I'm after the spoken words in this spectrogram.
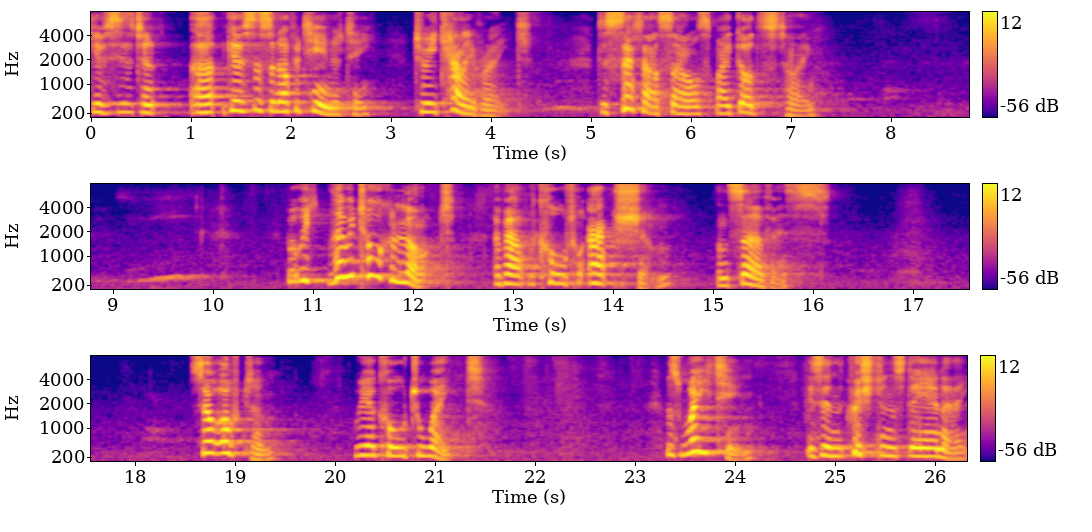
gives, it an, uh, gives us an opportunity to recalibrate to set ourselves by God's time. But we, though we talk a lot about the call to action and service, so often we are called to wait. Because waiting is in the Christian's DNA.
